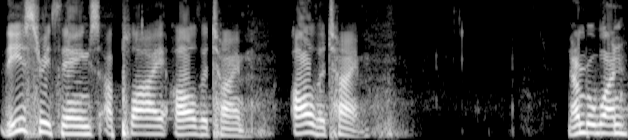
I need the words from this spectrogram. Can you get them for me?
these three things apply all the time. All the time. Number one,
